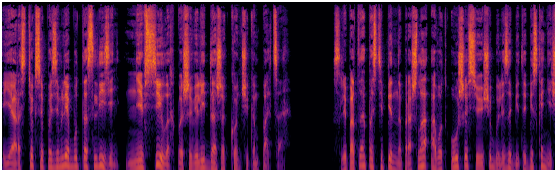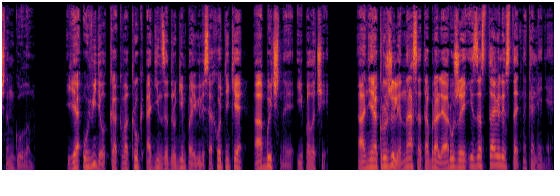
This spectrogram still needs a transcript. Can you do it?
я растекся по земле, будто слизень, не в силах пошевелить даже кончиком пальца. Слепота постепенно прошла, а вот уши все еще были забиты бесконечным гулом. Я увидел, как вокруг один за другим появились охотники, обычные и палачи. Они окружили нас, отобрали оружие и заставили встать на колени.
